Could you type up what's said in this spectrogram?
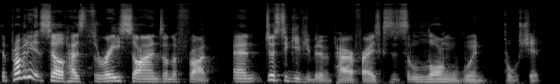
the property itself has three signs on the front, and just to give you a bit of a paraphrase, because it's a long-winded bullshit.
